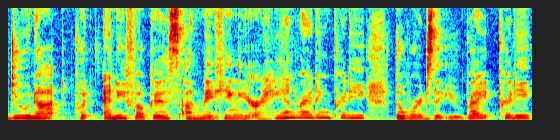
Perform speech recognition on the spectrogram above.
Do not put any focus on making your handwriting pretty, the words that you write pretty.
